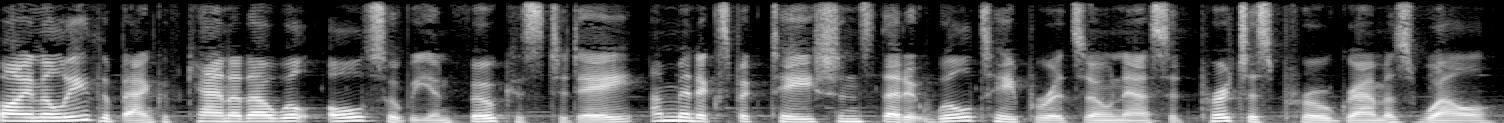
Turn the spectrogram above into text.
Finally, the Bank of Canada will also be in focus today amid expectations that it will taper its own asset purchase program as well.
